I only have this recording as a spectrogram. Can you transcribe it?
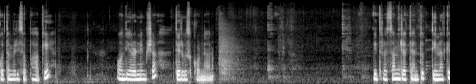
ಕೊತ್ತಂಬರಿ ಸೊಪ್ಪು ಹಾಕಿ ಒಂದು ಎರಡು ನಿಮಿಷ ತಿರುಗಿಸ್ಕೊಂಡು ನಾನು ಇದು ರಸಮ್ ಜೊತೆ ಅಂತೂ ತಿನ್ನೋಕ್ಕೆ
